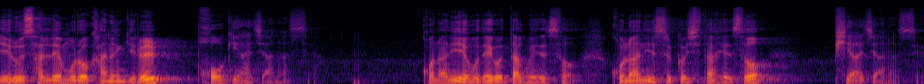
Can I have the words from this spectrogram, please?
예루살렘으로 가는 길을 포기하지 않았어요. 고난이 예고되었다고 해서 고난이 있을 것이다 해서 피하지 않았어요.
